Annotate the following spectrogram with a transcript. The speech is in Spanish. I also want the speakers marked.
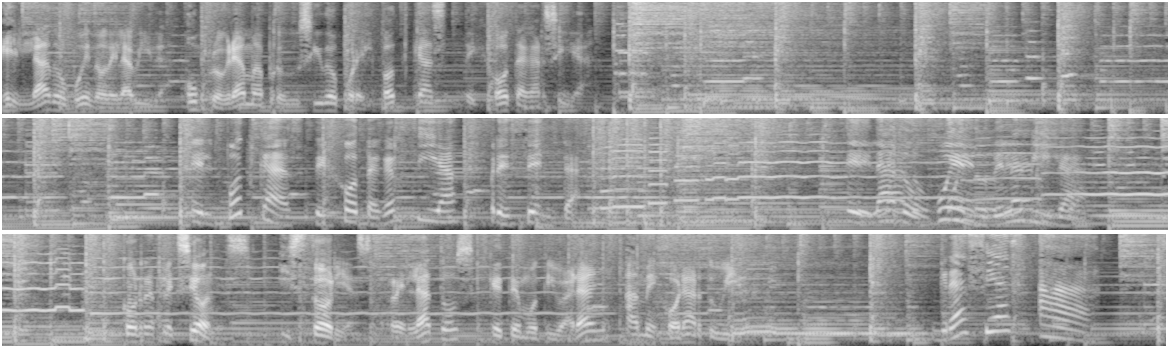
Speaker 1: El lado bueno de la vida, un programa producido por el podcast de J. García.
Speaker 2: El podcast de J. García presenta El lado bueno de la vida.
Speaker 1: Con reflexiones, historias, relatos que te motivarán a mejorar tu vida.
Speaker 2: Gracias a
